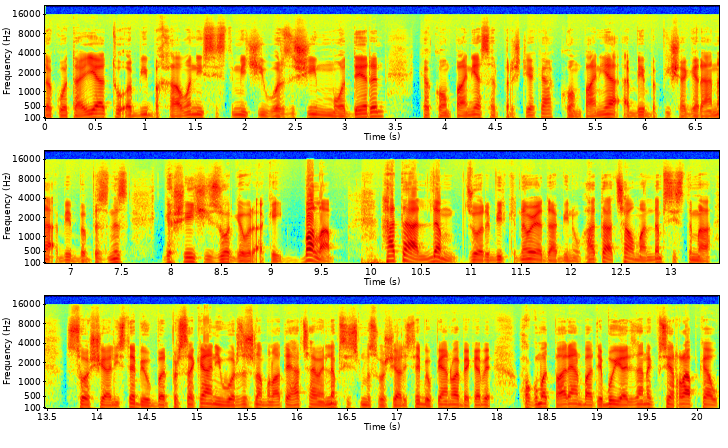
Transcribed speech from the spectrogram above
لە کۆتاییا تۆ ئەبی بە خاوەنی سیستمێکی وەرزشی مۆدێرن کە کۆمپانیا سەرپەرشتیەکا کۆمپانیا ئەبێ بە پیشەگەرانە ئەبێ بە بزنس گەشەیەکی زۆر گەورە ئەکەی بەڵام هەتا لەم جۆرە بیرکردنەوەیەدا بین و هەتا چاومان لەم سیستمە سۆشیالیستە بێ و بەرپرسەکانی وەرزش لەم وڵاتەی هەر چاویان لەم سیستمە سۆشیالیستە بێ و پێیان وابێ کەبێ حکوومەت پارەیان باتێ بۆ یاریزانەک بچێ ڕا بکا و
